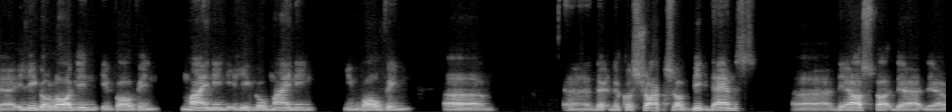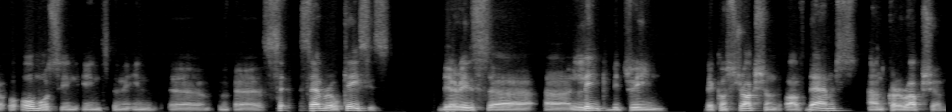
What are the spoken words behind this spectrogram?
uh, illegal logging, involving mining, illegal mining, involving um, uh, the, the construction of big dams. Uh, they are uh, they are they are almost in in in uh, uh, se several cases. There is a link between the construction of dams and corruption.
